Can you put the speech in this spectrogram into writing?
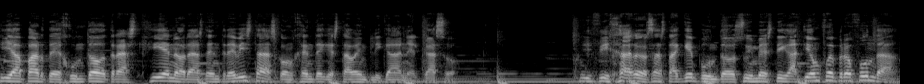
y aparte juntó otras 100 horas de entrevistas con gente que estaba implicada en el caso. Y fijaros hasta qué punto su investigación fue profunda,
